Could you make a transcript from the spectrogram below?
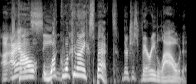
i, I How? haven't seen What? What can I expect? they're just very loud.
